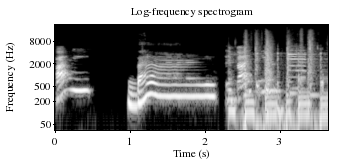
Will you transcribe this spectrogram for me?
Bye. Bye. Say bye. Ian.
